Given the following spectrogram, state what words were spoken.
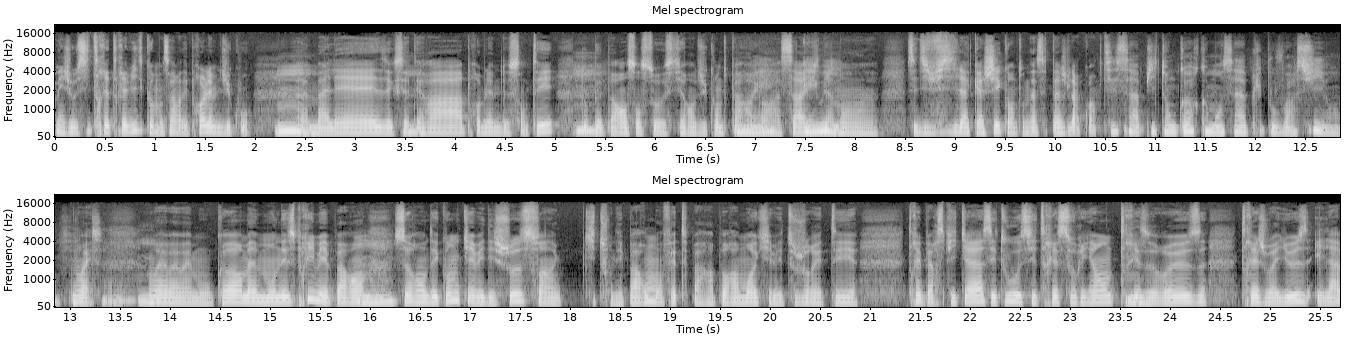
mais j'ai aussi très très vite commencé à avoir des problèmes du coup. Mm. Euh, malaise, etc. Mm. Problèmes de santé. Donc mm. mes parents s'en sont aussi rendus compte par rapport à ça. évidemment, euh, c'est difficile à cacher quand on a cet âge-là. quoi. C'est ça. Puis ton corps commençait à plus pouvoir suivre. En fait. ouais. ouais. ouais, ouais, Mon corps, même mon esprit, mes parents se rendaient compte qu'il y avait des choses qui tournait pas rond en fait par rapport à moi qui avait toujours été très perspicace et tout aussi très souriante très mm. heureuse très joyeuse et là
